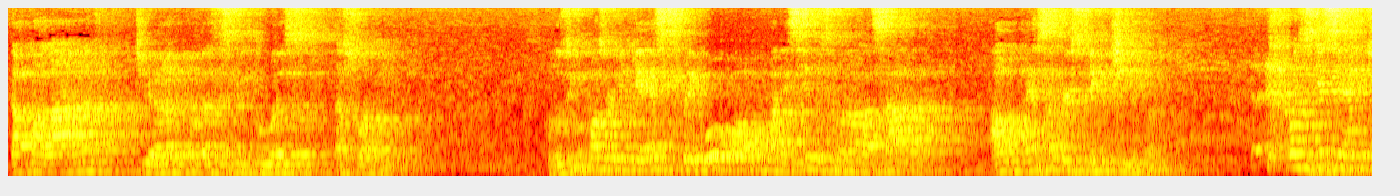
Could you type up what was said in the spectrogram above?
da palavra de ânimo das Escrituras na sua vida. Inclusive o pastor Miquel pregou algo parecido semana passada, algo nessa perspectiva. Nós esquecemos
